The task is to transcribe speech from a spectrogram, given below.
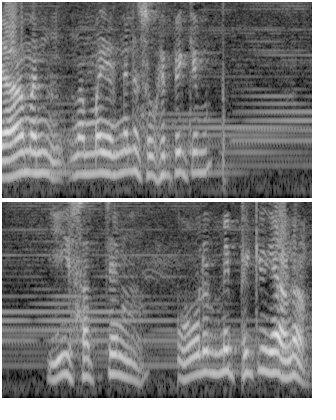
രാമൻ നമ്മെ എങ്ങനെ സുഖിപ്പിക്കും? ഈ സത്യം ഓർമ്മിപ്പിക്കുകയാണ്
